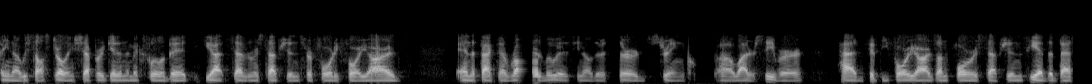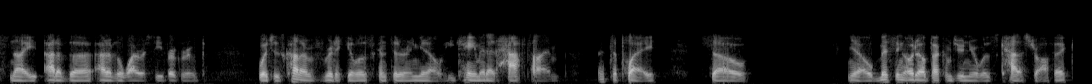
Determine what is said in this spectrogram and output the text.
you know, we saw Sterling Shepard get in the mix a little bit. He got seven receptions for 44 yards, and the fact that Robert Lewis, you know, their third string uh, wide receiver, had 54 yards on four receptions. He had the best night out of the out of the wide receiver group, which is kind of ridiculous considering you know he came in at halftime to play. So, you know, missing Odell Beckham Jr. was catastrophic.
